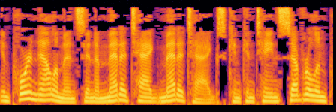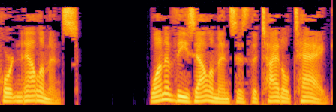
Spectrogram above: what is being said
Important elements in a meta tag Meta tags can contain several important elements. One of these elements is the title tag.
